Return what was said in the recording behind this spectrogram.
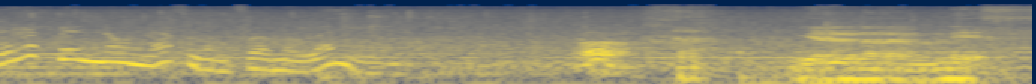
There have been no Nephalem for a millennium. Oh, Yet another myth.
